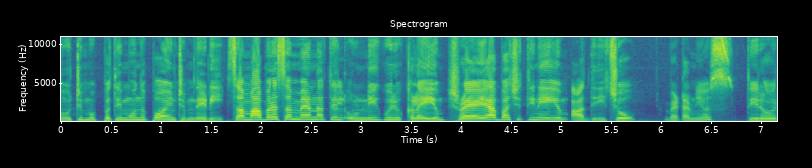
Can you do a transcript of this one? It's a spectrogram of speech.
നൂറ്റി മുപ്പത്തിമൂന്ന് പോയിന്റും നേടി. സമാപന സമ്മേളനത്തിൽ ഉണ്ണി ഗുരുക്കളെയും ശ്രേയ ബജിത്തിനെയും ആദരിച്ചു. വെട്ടം ന്യൂസ് തിരൂർ.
